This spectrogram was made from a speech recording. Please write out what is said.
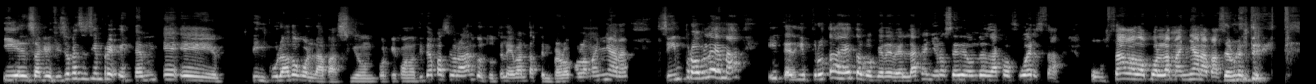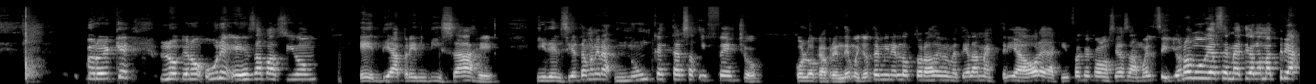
Y el sacrificio casi siempre está eh, eh, vinculado con la pasión, porque cuando a ti te apasiona algo, tú te levantas temprano por la mañana sin problema y te disfrutas esto, porque de verdad que yo no sé de dónde saco fuerza un sábado por la mañana para hacer una entrevista. Pero es que lo que nos une es esa pasión eh, de aprendizaje y de cierta manera nunca estar satisfecho con lo que aprendemos. Yo terminé el doctorado y me metí a la maestría ahora y aquí fue que conocí a Samuel. Si yo no me hubiese metido a la maestría,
